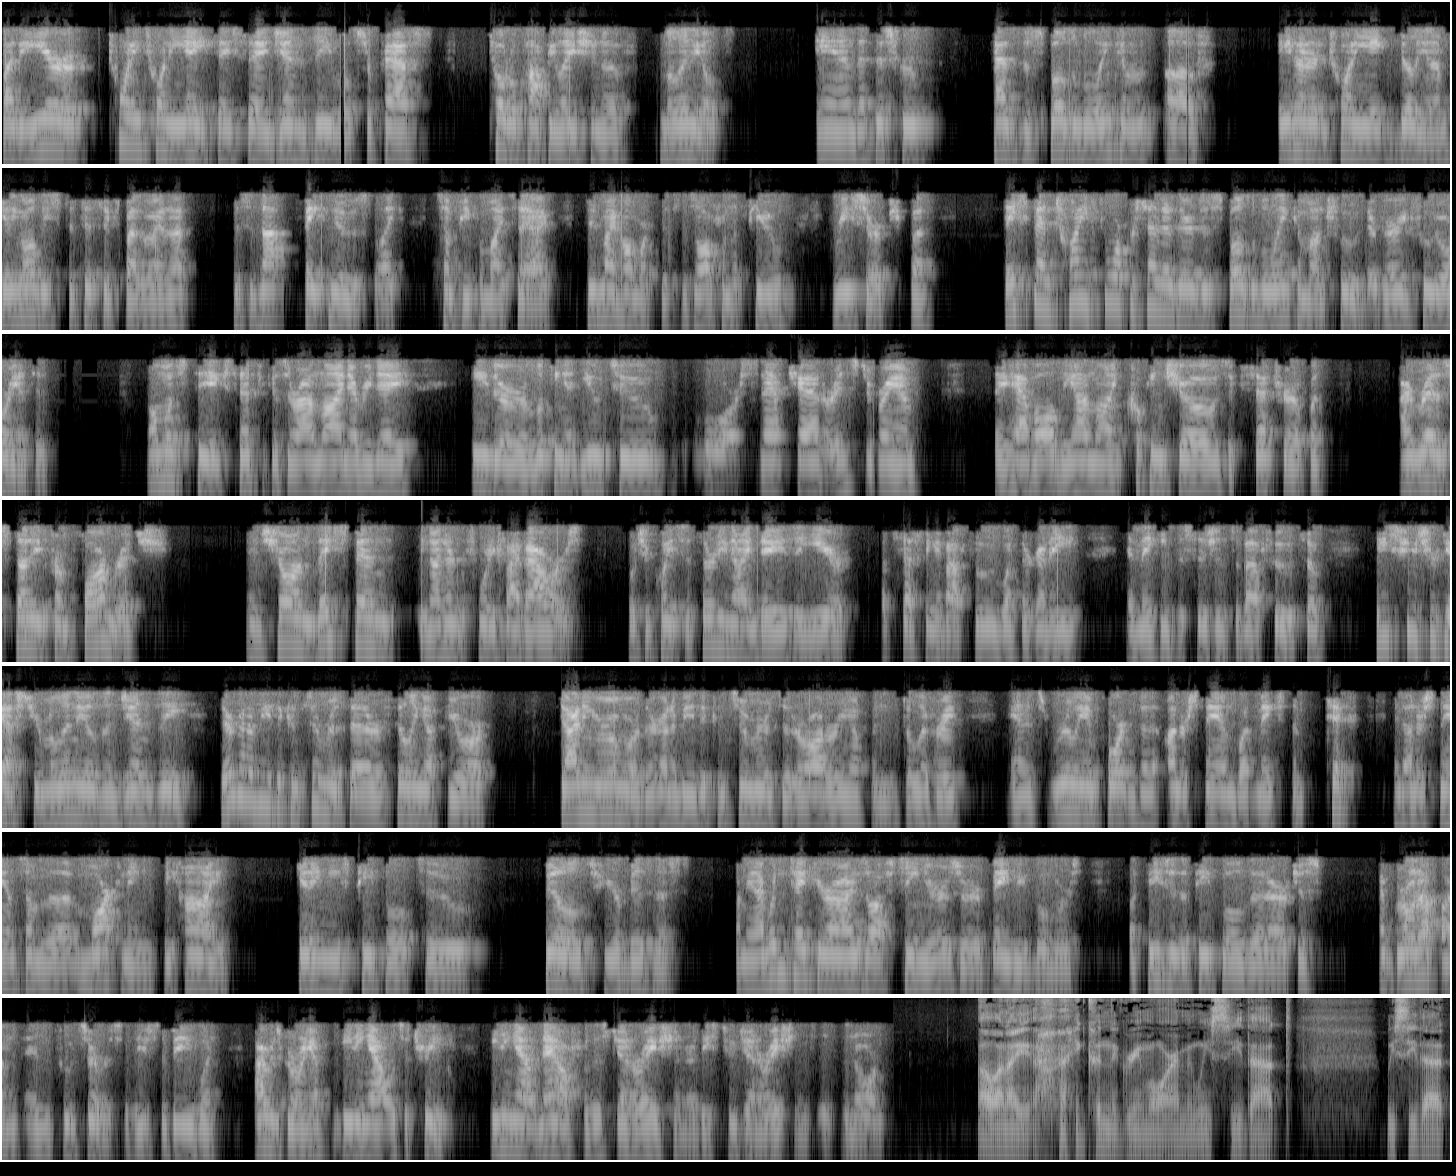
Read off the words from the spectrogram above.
by the year 2028, they say Gen Z will surpass total population of millennials, and that this group has disposable income of 828 billion. I'm getting all these statistics, by the way. I'm not. This is not fake news, like some people might say. I did my homework. This is all from the Pew Research, but they spend 24% of their disposable income on food. They're very food oriented, almost to the extent because they're online every day, either looking at YouTube or Snapchat or Instagram. They have all the online cooking shows, etc. But I read a study from FarmRich, and Sean, they spend 945 hours, which equates to 39 days a year, obsessing about food, what they're going to eat, and making decisions about food. So these future guests, your millennials and Gen Z, they're going to be the consumers that are filling up your dining room, or they're going to be the consumers that are ordering up and delivery. And it's really important to understand what makes them tick and understand some of the marketing behind getting these people to build your business. I mean, I wouldn't take your eyes off seniors or baby boomers, but these are the people that are just have grown up on in food service. It used to be when I was growing up, eating out was a treat. Eating out now for this generation or these two generations is the norm. Oh, and I I couldn't agree more. I mean, we see that we see that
